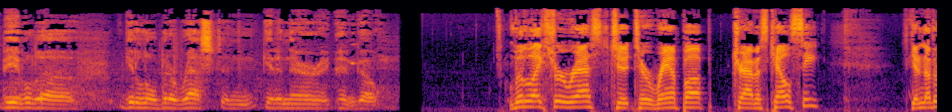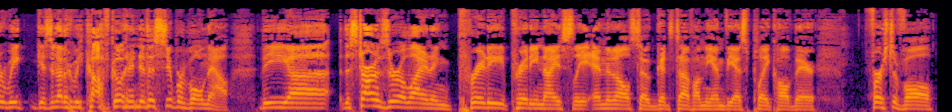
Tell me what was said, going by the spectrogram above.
be able to get a little bit of rest and get in there and go. Little extra rest to, to ramp up Travis Kelce. Get another week. Gets another week off going into the Super Bowl. Now the uh, the stars are aligning pretty pretty nicely, and then also good stuff on the MVS play call there. First of all,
